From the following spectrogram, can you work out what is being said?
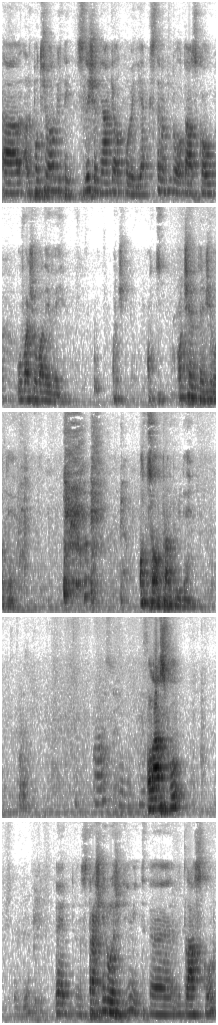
a, ale potřeboval bych teď slyšet nějaké odpovědi. Jak jste na tuto otázkou uvažovali vy? O, o, o čem ten život je? O co opravdu jde? O lásku? To je strašně důležitý mít, e, mít lásku.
